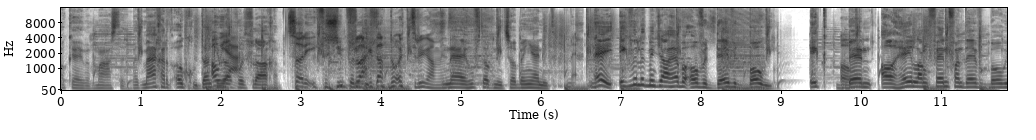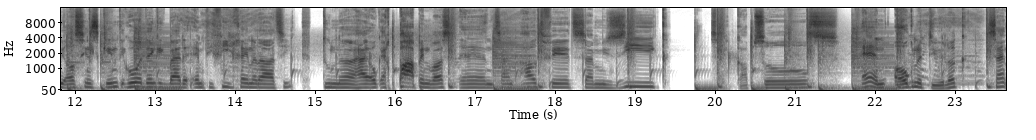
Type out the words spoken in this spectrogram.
Oké, met Master. Met mij gaat het ook goed. Dankjewel Oh ja. voor het vragen. Sorry, ik Super vraag dat nooit terug aan mensen. Nee, hoeft ook niet. Zo ben jij niet. Nee. Hey, ik wil het met jou hebben over David Bowie. Ik Oh. ben al heel lang fan van David Bowie, al sinds kind. Ik hoor denk ik bij de MTV-generatie. Toen eh, hij ook echt pap in was. En zijn outfits, zijn muziek, kapsels. En ook natuurlijk zijn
